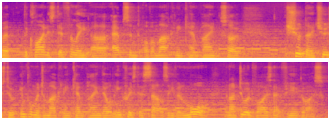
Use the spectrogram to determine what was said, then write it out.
but the client is definitely uh, absent of a marketing campaign. So should they choose to implement a marketing campaign, they will increase their sales even more. And I do advise that for you guys.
